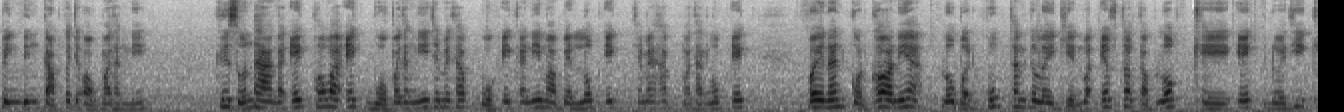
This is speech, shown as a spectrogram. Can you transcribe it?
ปริงดึงกลับก็จะออกมาทางนี้ คือสวนทางกับ x เพราะว่า x บวกไปทางนี้ใช่ไหมครับบวก x อันนี้มาเป็นลบ x ใช่ไหมครับมาทางลบ x เพราะฉะนั้นกฎข้อนี้โรเบิร์ตฮุกท่านก็เลยเขียนว่า f เท่ากับลบ kx โดยที่ k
